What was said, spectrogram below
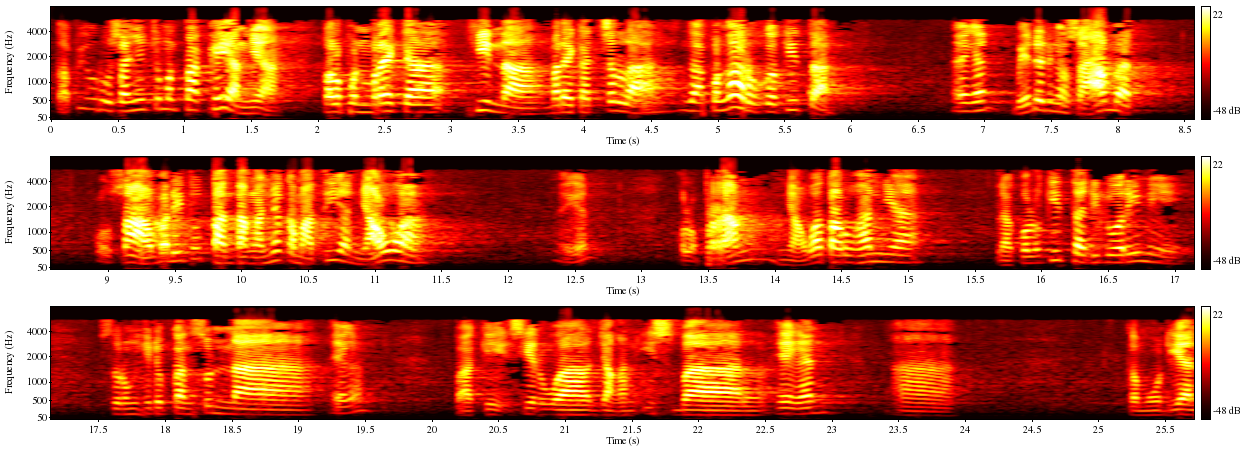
tapi urusannya cuma pakaiannya. Kalaupun mereka hina, mereka celah, nggak pengaruh ke kita. Ya kan? Beda dengan sahabat. Kalau sahabat itu tantangannya kematian, nyawa. Ya kan? Kalau perang, nyawa taruhannya. Lah kalau kita di luar ini suruh hidupkan sunnah, ya kan? Pakai sirwal, jangan isbal, ya kan? Nah, kemudian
